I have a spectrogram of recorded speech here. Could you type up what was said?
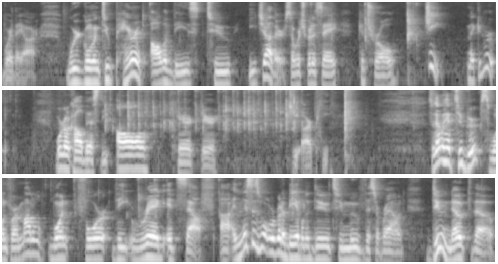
where they are. We're going to parent all of these to each other. So we're just going to say Control G, make a group. We're going to call this the all character GRP. So now we have two groups, one for our model, one for the rig itself. Uh, and this is what we're going to be able to do to move this around. Do note, though,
